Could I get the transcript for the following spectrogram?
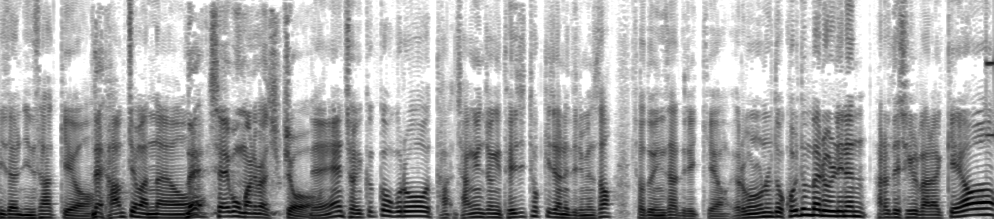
기자님 인사할게요. 네. 다음 주에 만나요. 네, 새해 복 많이 받으십시오. 네, 저희 끝곡으로 다- 장윤정의 돼지 토끼 전해드리면서 저도 인사드릴게요. 여러분 오늘도 골든벨 울리는 하루 되시길 바랄게요.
